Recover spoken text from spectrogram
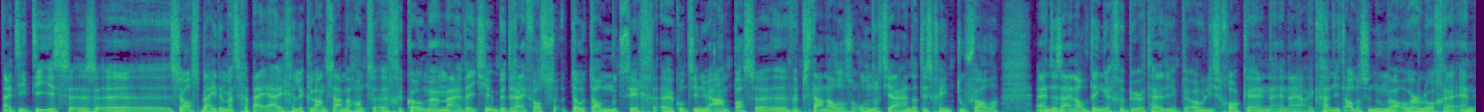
Nou, die, die is uh, zoals bij de maatschappij eigenlijk langzamerhand uh, gekomen. Maar weet je, een bedrijf als Total moet zich uh, continu aanpassen. we bestaan al 100 jaar en dat is geen toeval. En er zijn al dingen gebeurd. Hè. Je hebt de olieschokken en, en nou ja, ik ga niet alles noemen, oorlogen en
